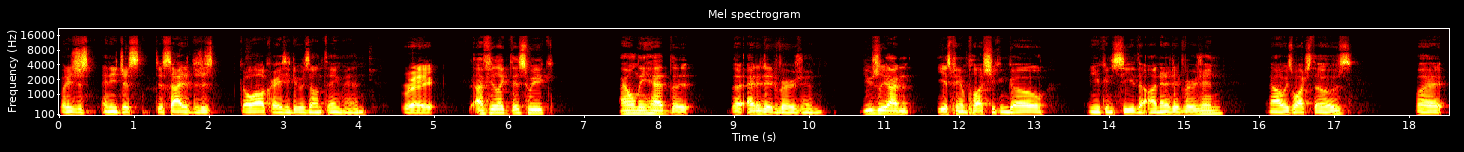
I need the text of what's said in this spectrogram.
but he's just and he just decided to just go all crazy, do his own thing, man. Right. I feel like this week I only had the the edited version. Usually on ESPN Plus, you can go and you can see the unedited version, and I always watch those. But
